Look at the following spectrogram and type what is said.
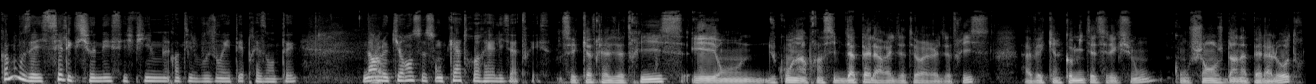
Comment vous avez sélectionné ces films quand ils vous ont été présentés? Là, en l'occurrence, ce sont quatre réalisatrices. C'est quatre réalisatrices et on, du coup, on a un principe d'appel à réalisateurs et réalisatrices avec un comité de sélection qu'on change d'un appel à l'autre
